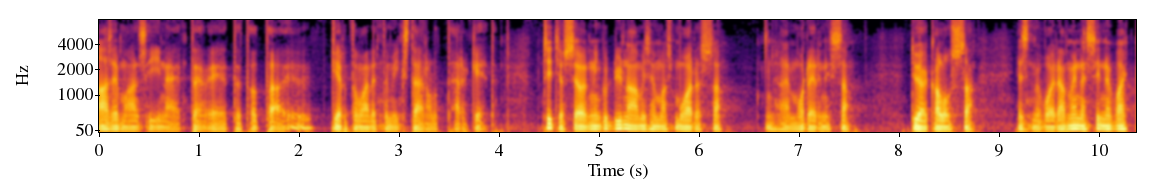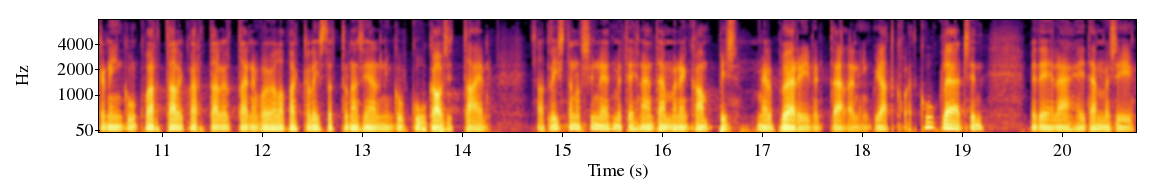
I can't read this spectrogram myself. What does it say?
asemaan siinä, että, että tota, kertomaan, että miksi tämä on ollut tärkeää. Sitten jos se on niin kuin dynaamisemmassa muodossa, modernissa työkalussa, ja sitten me voidaan mennä sinne vaikka niin kuin kvartaali kvartaalilta, tai ne voi olla vaikka listattuna siellä niin kuin kuukausittain. Sä oot listannut sinne, että me tehdään tämmöinen kamppis. Meillä pyörii nyt täällä niin kuin jatkuvat Google Adsit. Me tehdään hei tämmöisiä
